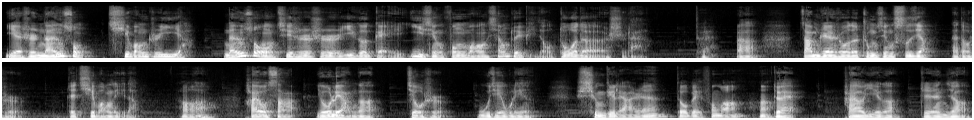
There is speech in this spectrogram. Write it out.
也是南宋七王之一啊。南宋其实是一个给异姓封王相对比较多的时代了。对啊，咱们之前说的中兴四将，那都是这七王里的，啊，还有仨，有两个就是吴阶、吴林。兄弟俩人都被封王啊，对，还有一个这人叫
